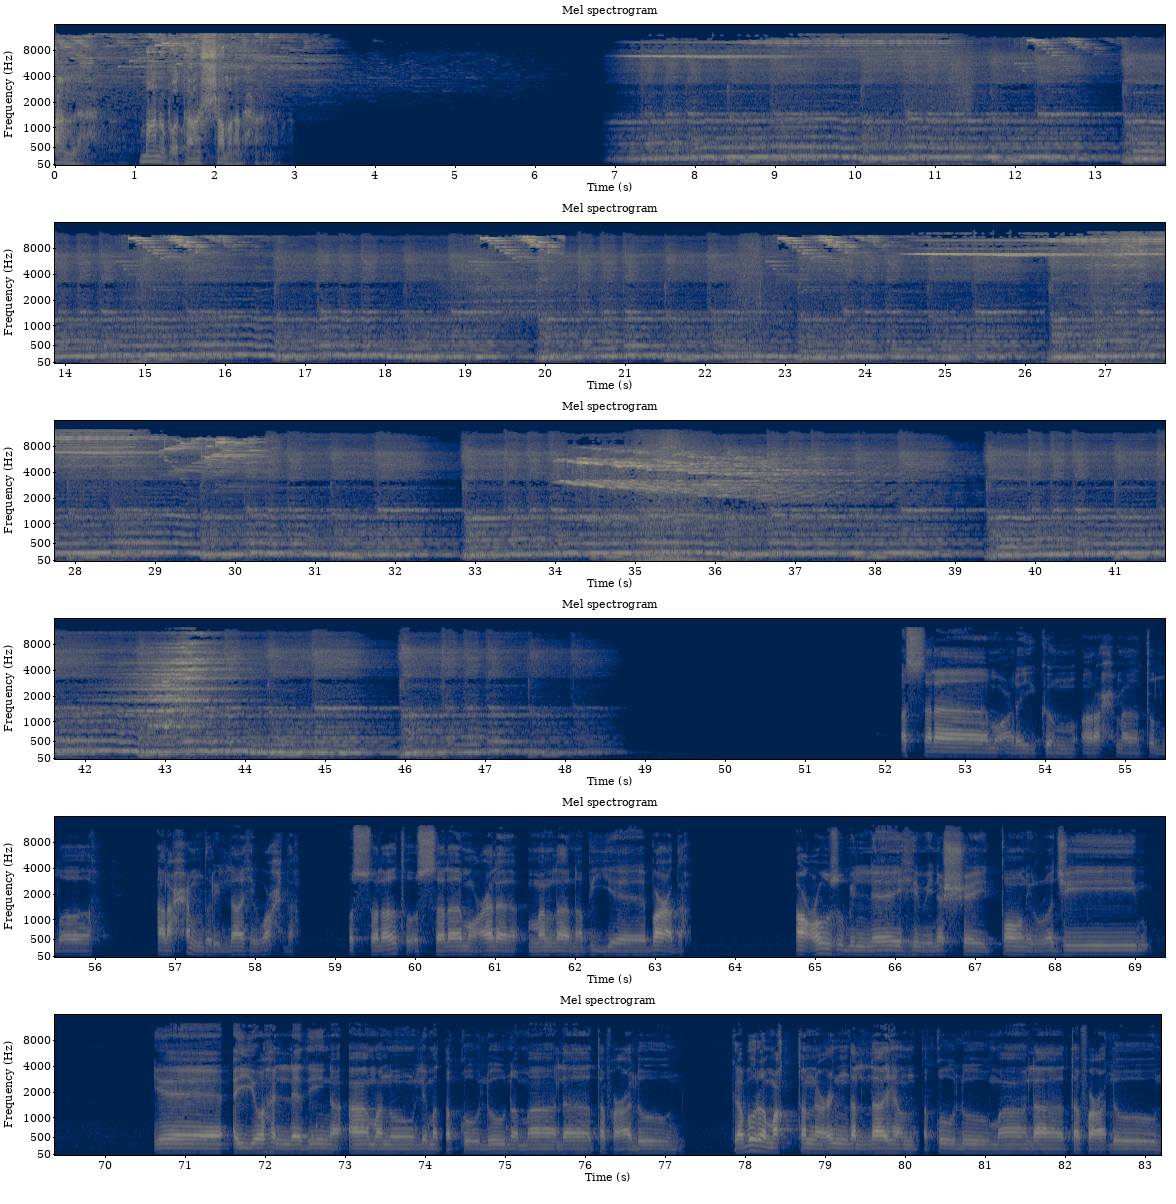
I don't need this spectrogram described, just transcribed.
বাংলা মানবতা সমাধান। ورحمۃ اللہ الحمد للہ وحدہ، والصلاة والسلام على من لا نبي بعد أعوذ بالله من الشيطان الرجيم يا أيها الذين آمنوا لم تقولون ما لا تفعلون؟ كبر مقتا عند الله أن تقولوا ما لا تفعلون۔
